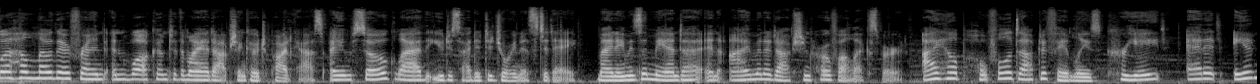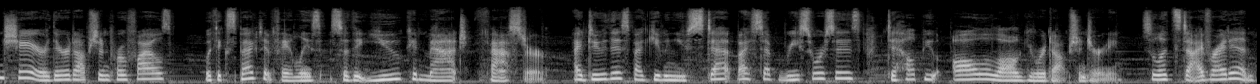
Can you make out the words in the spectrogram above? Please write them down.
Well, hello there, friend, and welcome to the My Adoption Coach podcast. I am so glad that you decided to join us today. My name is Amanda, and I'm an adoption profile expert. I help hopeful adoptive families create, edit, and share their adoption profiles with expectant families so that you can match faster. I do this by giving you step by step resources to help you all along your adoption journey. So let's dive right in.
